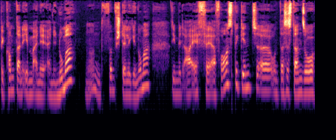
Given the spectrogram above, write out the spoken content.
Bekommt dann eben eine, eine Nummer, eine fünfstellige Nummer, die mit AF Air France beginnt. Äh, und das ist dann so,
